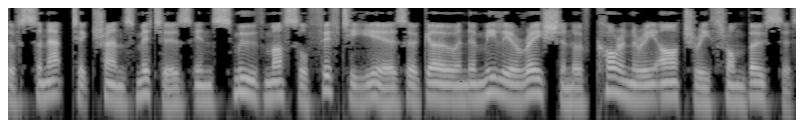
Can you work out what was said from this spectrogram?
of synaptic transmitters in smooth muscle 50 years ago and amelioration of coronary artery thrombosis.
